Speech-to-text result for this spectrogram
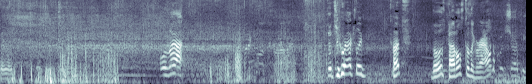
Master. What was that? Did you actually touch those pedals to the ground? Quick Sharpie.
